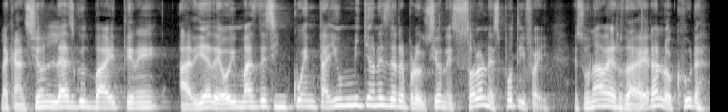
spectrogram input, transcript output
La canción Last Goodbye tiene a día de hoy más de 51 millones de reproducciones solo en Spotify. Es una verdadera locura.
